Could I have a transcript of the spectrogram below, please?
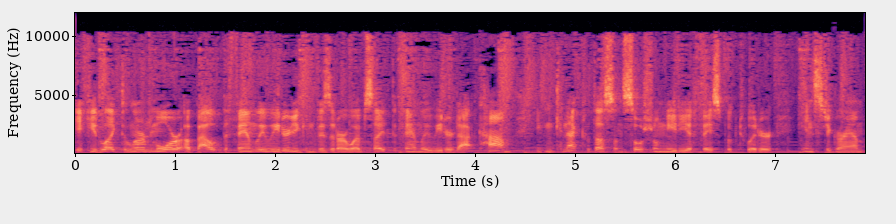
If you'd like to learn more about The Family Leader, you can visit our website, thefamilyleader.com. You can connect with us on social media Facebook, Twitter, Instagram.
